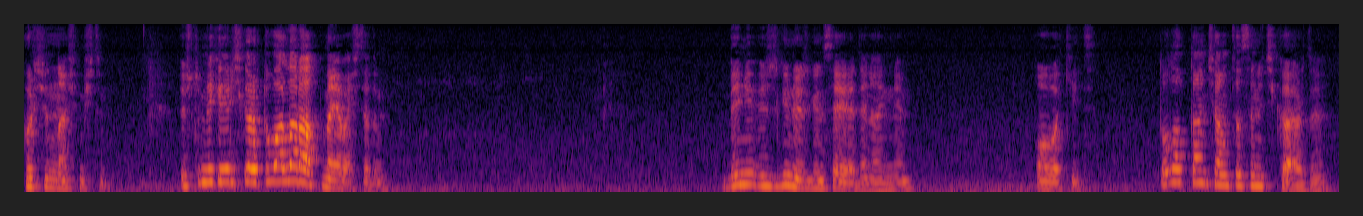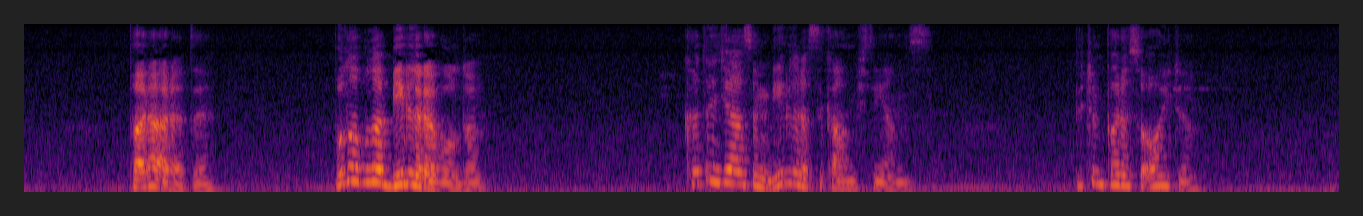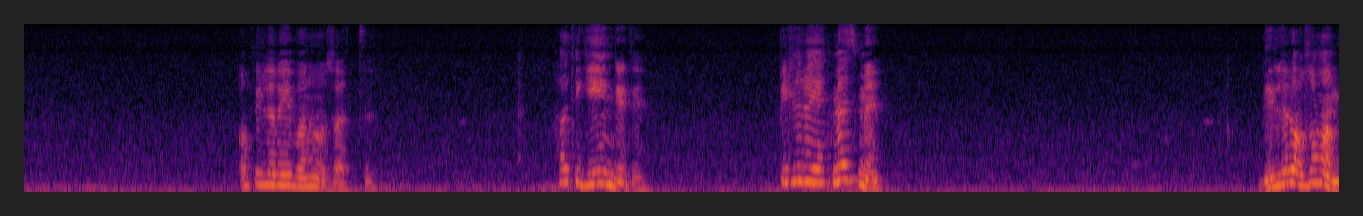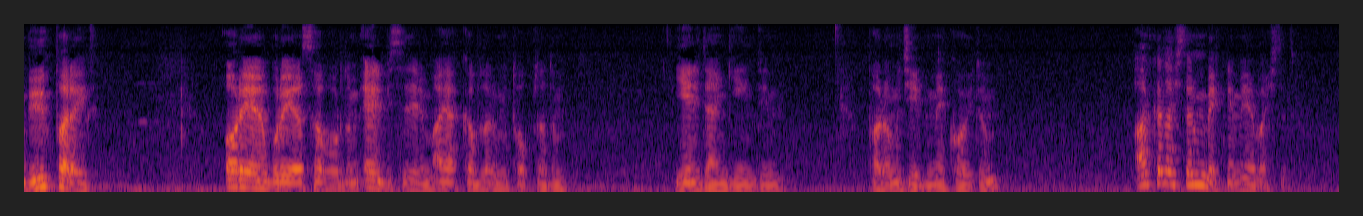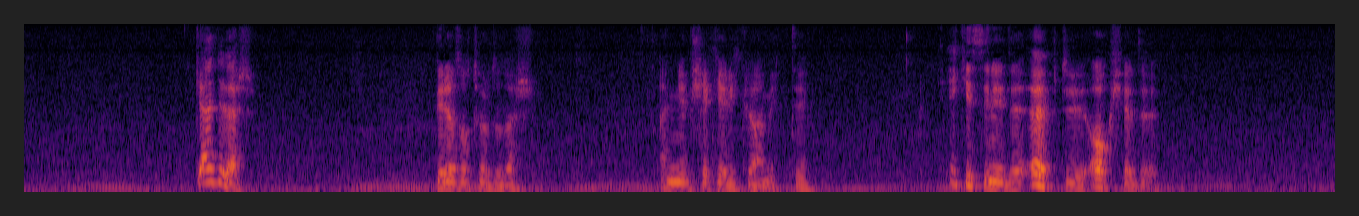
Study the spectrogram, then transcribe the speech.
Hırçınlaşmıştım. Üstümdekileri çıkarıp duvarlara atmaya başladım. Beni üzgün üzgün seyreden annem o vakit dolaptan çantasını çıkardı. Para aradı. Bula bula bir lira buldu. Kadıncağızın bir lirası kalmıştı yalnız. Bütün parası oydu. O bir lirayı bana uzattı. Hadi giyin dedi. Bir lira yetmez mi? Bir lira o zaman büyük paraydı. Oraya buraya savurdum. Elbiselerimi, ayakkabılarımı topladım. Yeniden giyindim. Paramı cebime koydum. Arkadaşlarımı beklemeye başladım. Geldiler. Biraz oturdular. Annem şeker ikram etti. İkisini de öptü, okşadı.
